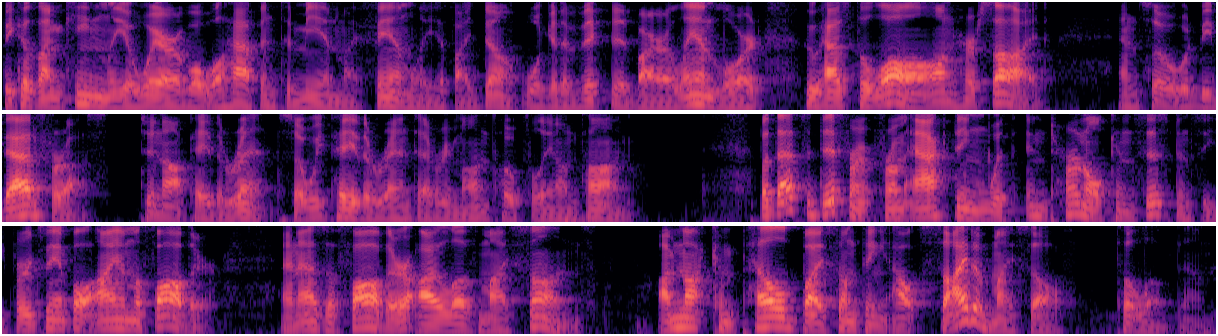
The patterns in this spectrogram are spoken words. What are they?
because I'm keenly aware of what will happen to me and my family if I don't. We'll get evicted by our landlord, who has the law on her side. And so it would be bad for us to not pay the rent. So we pay the rent every month, hopefully on time. But that's different from acting with internal consistency. For example, I am a father and as a father, I love my sons. I'm not compelled by something outside of myself to love them.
